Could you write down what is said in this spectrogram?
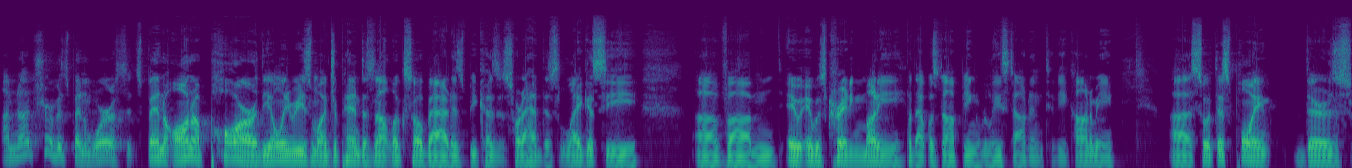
I'm not sure if it's been worse. It's been on a par. The only reason why Japan does not look so bad is because it sort of had this legacy of um, it, it, was creating money, but that was not being released out into the economy. Uh, so at this point, there's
